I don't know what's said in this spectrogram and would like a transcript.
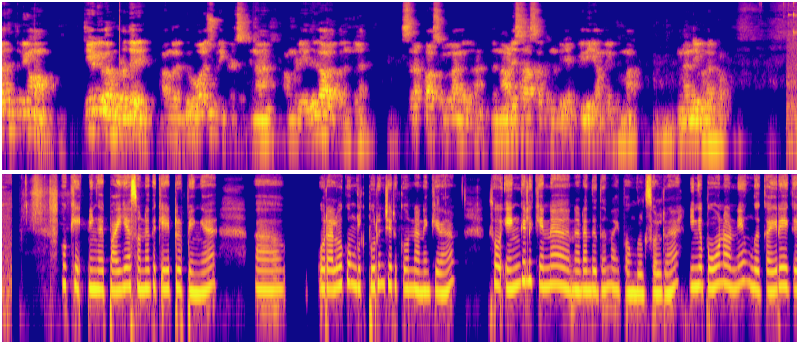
விதத்திலையும் தேடி வரும் பொழுது அவங்களுக்கு ஓலைச்சுடி கிடைச்சிச்சுன்னா அவங்களுடைய எதிர்கால பலன்களை சிறப்பாக சொல்லலாங்கிறது தான் இந்த நாடி சாஸ்திரத்தினுடைய விதி அமைப்புமா நன்றி வணக்கம் ஓகே. நீங்க இப்ப ஐயா சொன்னதை கேட்டிருப்பீங்க. ஓரளவுக்கு உங்களுக்கு புரிஞ்சிருக்கும்னு நினைக்கிறேன் ஸோ எங்களுக்கு என்ன நடந்ததுன்னு நான் இப்போ உங்களுக்கு சொல்கிறேன் நீங்கள் போனோடனே உங்கள் கைரேகை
